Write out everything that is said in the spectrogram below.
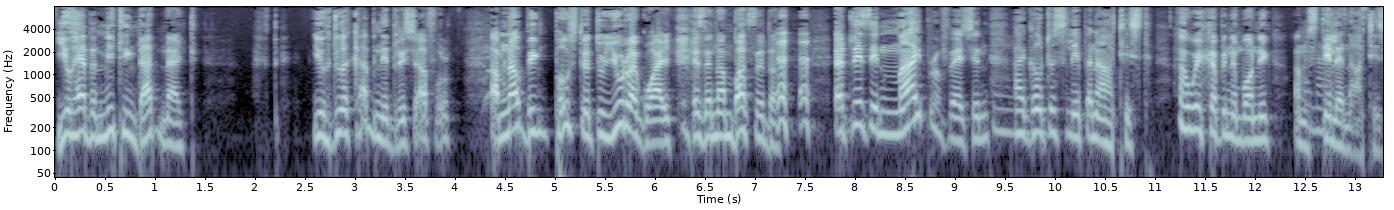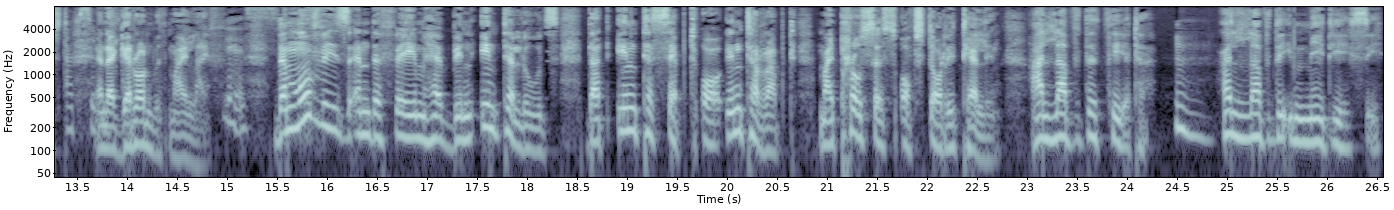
You have a meeting that night. you do a cabinet reshuffle. I'm now being posted to Uruguay as an ambassador. At least in my profession, mm. I go to sleep an artist. I wake up in the morning, I'm still an artist. artist. And I get on with my life. Yes. The movies and the fame have been interludes that intercept or interrupt my process of storytelling. I love the theater. Mm. I love the immediacy.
